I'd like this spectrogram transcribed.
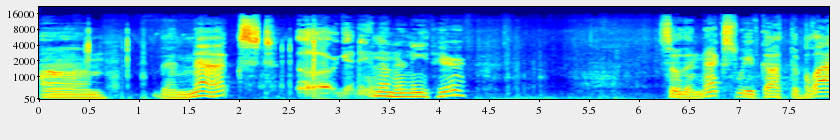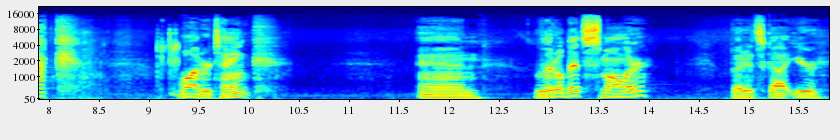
Um, then next, uh, get in underneath here. So the next we've got the black water tank and a little bit smaller, but it's got your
